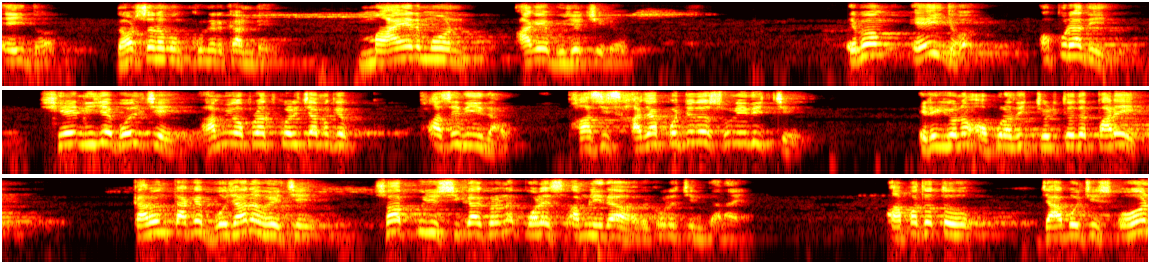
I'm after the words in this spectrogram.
এই ধর্ষণ এবং খুনের কাণ্ডে। মায়ের মন আগে বুঝেছিল। এবং এই অপরাধী, সে নিজে বলছে, আমি অপরাধ করেছি, আমাকে ফাঁসি দিয়ে দাও। ফাঁসি সাজা পর্যন্ত শুনিয়ে দিচ্ছে। এটা কি কোনো অপরাধীর চরিত্র হতে পারে? কারণ তাকে বোঝানো হয়েছে, সব কিছু স্বীকার করে না, পরে সামলিয়ে দেওয়া হবে, কোনো চিন্তা নাই। আপাতত যা বলছি শোন,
